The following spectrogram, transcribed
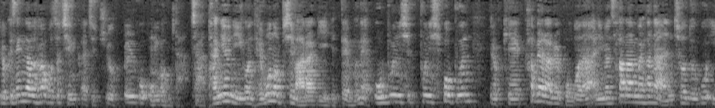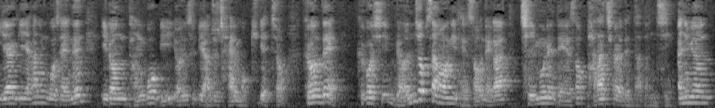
이렇게 생각을 하고서 지금까지 쭉 끌고 온 겁니다. 자, 당연히 이건 대본 없이 말하기이기 때문에 5분, 10분, 15분 이렇게 카메라를 보거나 아니면 사람을 하나 앉혀두고 이야기하는 것에는 이런 방법이 연습이 아주 잘 먹히겠죠. 그런데 그것이 면접 상황이 돼서 내가 질문에 대해서 받아쳐야 된다든지 아니면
